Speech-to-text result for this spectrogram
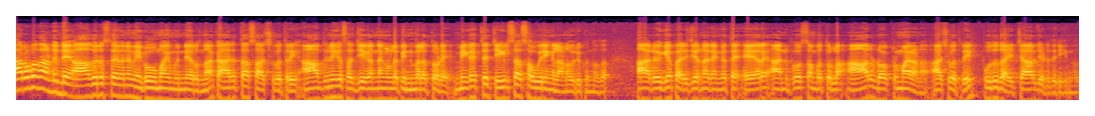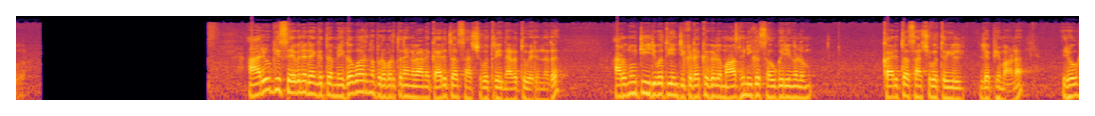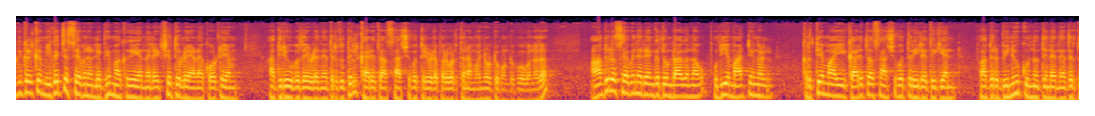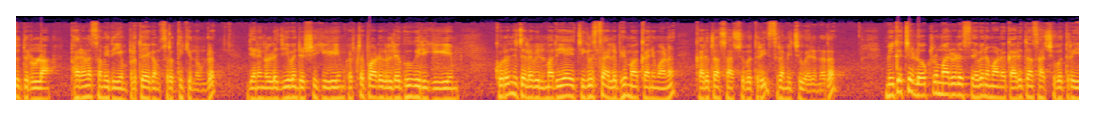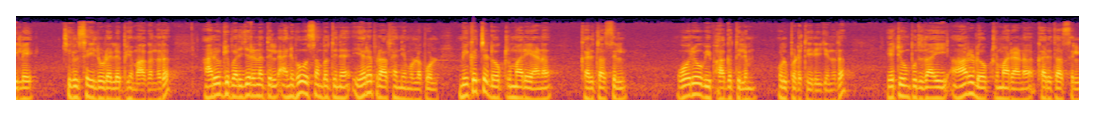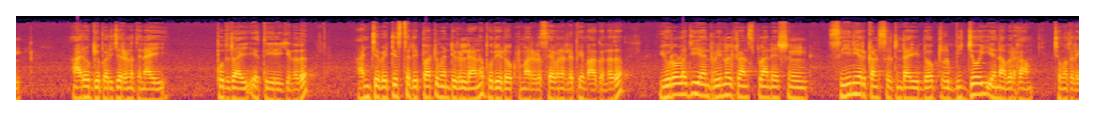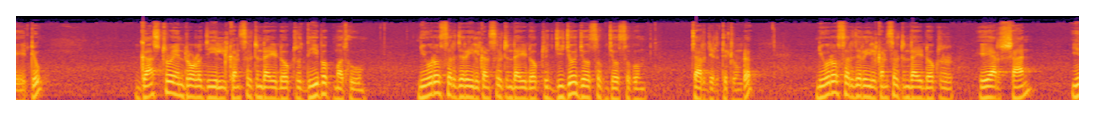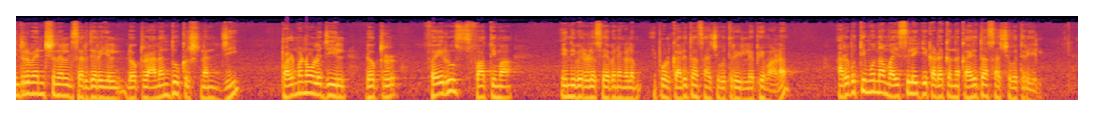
അറുപതാണ്ടിന്റെ ആതുര സേവന മികവുമായി മുന്നേറുന്ന കാരത്താസ് ആശുപത്രി ആധുനിക സജ്ജീകരണങ്ങളുടെ പിൻബലത്തോടെ മികച്ച ചികിത്സാ സൗകര്യങ്ങളാണ് ഒരുക്കുന്നത്. ആരോഗ്യ പരിചരണ രംഗത്തെ ഏറെ അനുഭവ സമ്പത്തുള്ള ആറ് ഡോക്ടർമാരാണ് ആശുപത്രിയിൽ പുതുതായി ചാർജ് എടുത്തിരിക്കുന്നത്. ആരോഗ്യ സേവന രംഗത്ത് മികവാർന്ന പ്രവർത്തനങ്ങളാണ് കാരിത്താസ് ആശുപത്രി നടത്തിവരുന്നത് അറുന്നൂറ്റി ഇരുപത്തിയഞ്ച് കിടക്കകളും ആധുനിക സൗകര്യങ്ങളും കാരിത്താസ് ആശുപത്രിയിൽ ലഭ്യമാണ്. രോഗികൾക്ക് മികച്ച സേവനം ലഭ്യമാക്കുക എന്ന ലക്ഷ്യത്തോടെയാണ് കോട്ടയം അതിരൂപതയുടെ നേതൃത്വത്തിൽ കാരിതാസ് ആശുപത്രിയുടെ പ്രവർത്തനം മുന്നോട്ട് കൊണ്ടുപോകുന്നത്. ആതുര സേവന രംഗത്തുണ്ടാകുന്ന പുതിയ മാറ്റങ്ങൾ കൃത്യമായി കാരിതാസ് ആശുപത്രിയിൽ എത്തിക്കാൻ ഫാദർ ബിനു കുന്നത്തിന്റെ നേതൃത്വത്തിലുള്ള ഭരണസമിതിയും പ്രത്യേകം ശ്രദ്ധിക്കുന്നുണ്ട്. ജനങ്ങളുടെ ജീവൻ രക്ഷിക്കുകയും കഷ്ടപ്പാടുകൾ ലഘൂകരിക്കുകയും കുറഞ്ഞ ചെലവിൽ മതിയായ ചികിത്സ ലഭ്യമാക്കാനുമാണ് കരിതാസ് ആശുപത്രി ശ്രമിച്ചു വരുന്നത്. മികച്ച ഡോക്ടർമാരുടെ സേവനമാണ് കരിതാസ് ആശുപത്രിയിലെ ചികിത്സയിലൂടെ ലഭ്യമാകുന്നത്. ആരോഗ്യ പരിചരണത്തിൽ അനുഭവ സമ്പത്തിന് ഏറെ പ്രാധാന്യമുള്ളപ്പോൾ മികച്ച ഡോക്ടർമാരെയാണ് കരുത്താസിൽ ഓരോ വിഭാഗത്തിലും ഉൾപ്പെടുത്തിയിരിക്കുന്നത്. ഏറ്റവും പുതുതായി ആറ് ഡോക്ടർമാരാണ് കരുത്താസിൽ ആരോഗ്യ പരിചരണത്തിനായി പുതുതായി എത്തിയിരിക്കുന്നത്. അഞ്ച് വ്യത്യസ്ത ഡിപ്പാർട്ട്മെന്റുകളിലാണ് പുതിയ ഡോക്ടർമാരുടെ സേവനം ലഭ്യമാകുന്നത്. യൂറോളജി ആൻഡ് റീനൽ ട്രാൻസ്പ്ലാന്റേഷനിൽ സീനിയർ കൺസൾട്ടന്റായി ഡോക്ടർ ബിജോയ് എൻ. അബ്രഹാം ചുമതലയേറ്റു. ഗാസ്ട്രോ എൻട്രോളജിയിൽ കൺസൾട്ടന്റായി ഡോക്ടർ ദീപക് മധുവും ന്യൂറോ സർജറിയിൽ കൺസൾട്ടന്റായി ഡോക്ടർ ജിജോ ജോസഫ് ജോസഫും ചാർജ് എടുത്തിട്ടുണ്ട് ന്യൂറോ സർജറിയിൽ കൺസൾട്ടന്റായി doctor A R Shan interventional സർജറിയിൽ doctor Ananthu Krishnan G പൾമണോളജിയിൽ ഡോക്ടർ ഫൈറൂസ് ഫാത്തിമ എന്നിവരുടെ സേവനങ്ങളും ഇപ്പോൾ കാരിത്താസ് ആശുപത്രിയിൽ ലഭ്യമാണ്. അറുപത്തിമൂന്നാം വയസ്സിലേക്ക് കടക്കുന്ന കാരിത്താസ് ആശുപത്രിയിൽ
